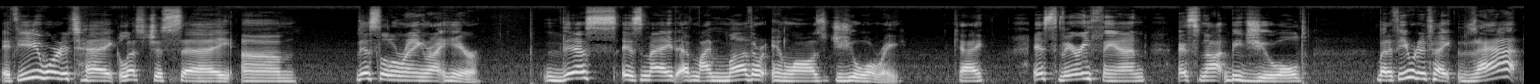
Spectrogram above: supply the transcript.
if you were to take, let's just say, um, this little ring right here, this is made of my mother in law's jewelry. Okay? It's very thin, it's not bejeweled. But if you were to take that,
